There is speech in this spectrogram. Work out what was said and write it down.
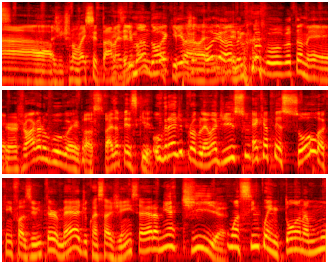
Ah, a gente não vai citar, mas, Mas ele, ele mandou, mandou aqui. aqui Eu já tô olhando Ele aqui no Google também. Joga no Google aí, Klaus. Faz a pesquisa. O grande problema disso é que a pessoa quem fazia o intermédio com essa agência era minha tia. Uma cinquentona muito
